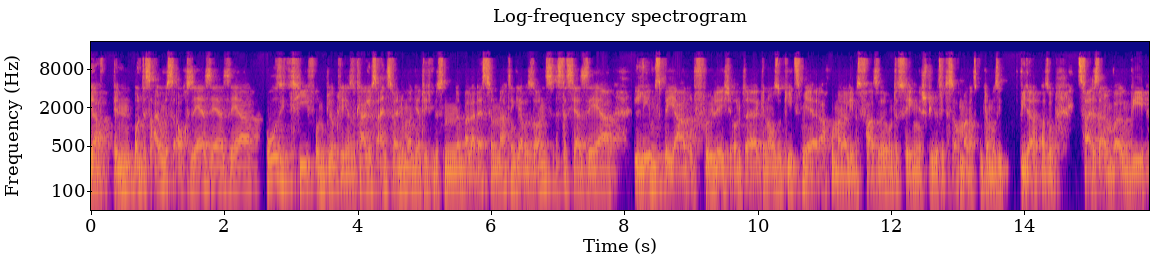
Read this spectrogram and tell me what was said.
ja, bin, und das Album ist auch sehr, sehr, sehr positiv und glücklich. Also klar gibt es ein, zwei Nummern, die natürlich ein bisschen ne, Balladeste und nachdenklich, aber sonst ist das ja sehr lebensbejahend und fröhlich und äh, genauso geht's mir auch in meiner Lebensphase und deswegen spiegelt sich das auch mal ganz gut in der Musik wieder. Also zweites Album war irgendwie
